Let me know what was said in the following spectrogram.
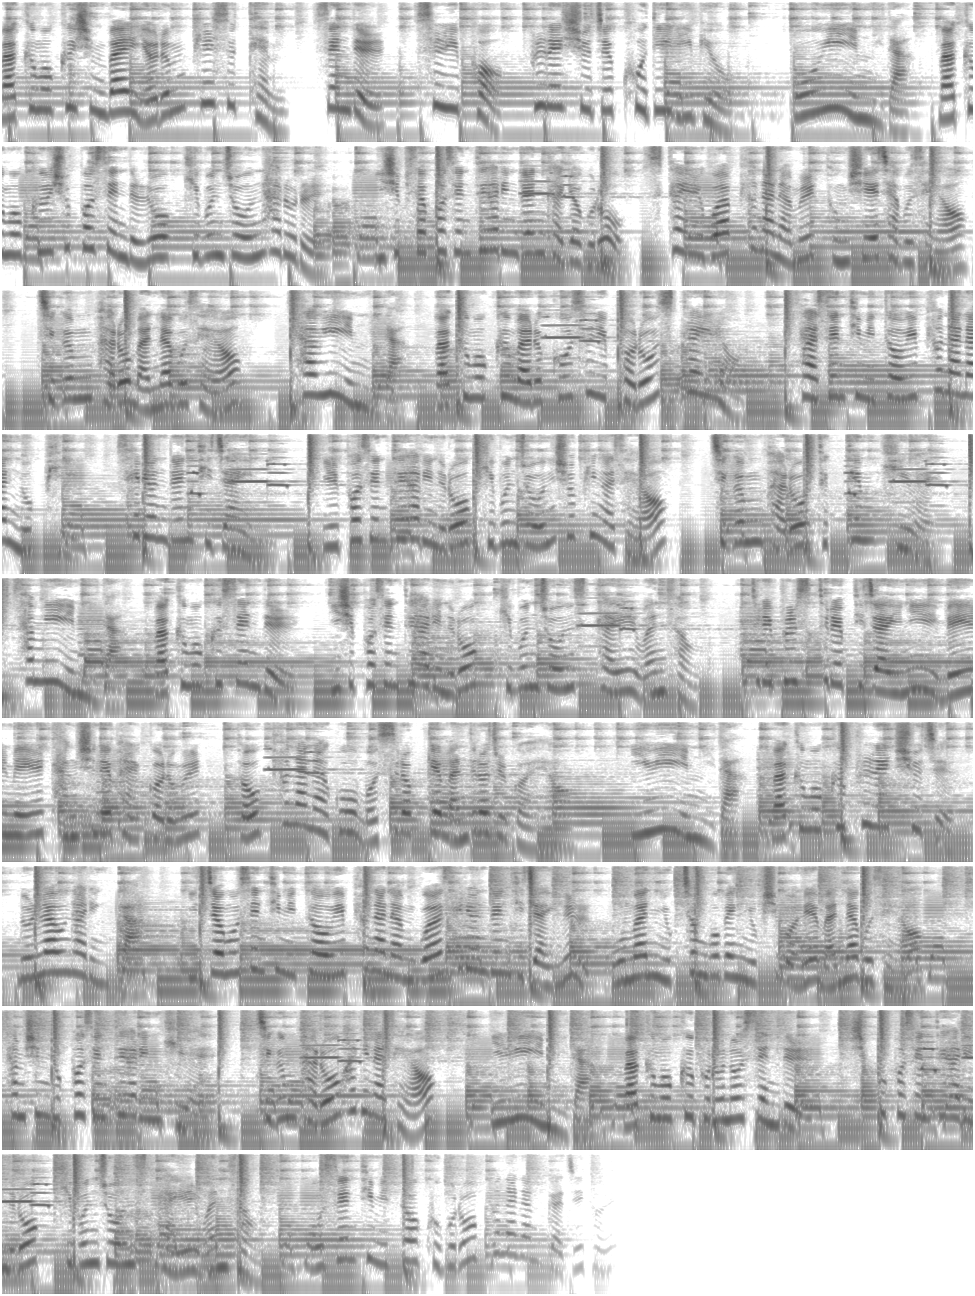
마크모크 신발 여름 필수템, 샌들, 슬리퍼, 플랫슈즈 코디 리뷰. 5위입니다. 마크모크 슈퍼 샌들로 기분 좋은 하루를 24% 할인된 가격으로 스타일과 편안함을 동시에 잡으세요. 지금 바로 만나보세요. 4위입니다. 마크모크 마르코 슬리퍼로 스타일러 4cm의 편안한 높이, 세련된 디자인 1% 할인으로 기분 좋은 쇼핑하세요. 지금 바로 득템 기회. 3위입니다. 마크모크 샌들 20% 할인으로 기분 좋은 스타일 완성. 트리플 스트랩 디자인이 매일매일 당신의 발걸음을 더욱 편안하고 멋스럽게 만들어줄 거예요. 2위입니다. 마크모크 플랫 슈즈 놀라운 할인가 2.5cm의 편안함과 세련된 디자인을 56,960원에 만나보세요. 36% 할인 기회 지금 바로 확인하세요. 1위입니다. 마크모크 브루노 샌들 19% 할인으로 기분 좋은 스타일 완성 5cm 굽으로 편안함까지 더해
